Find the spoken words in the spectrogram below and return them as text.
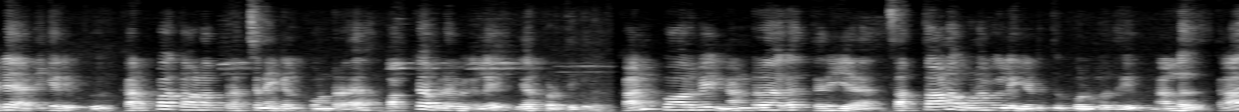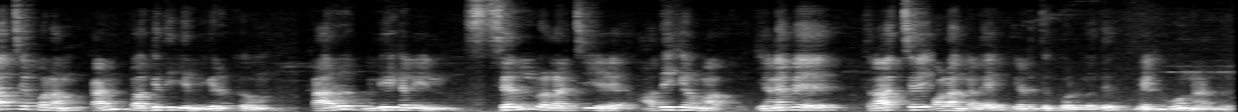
எடை அதிகரிப்பு கர்ப்பகால பிரச்சனைகள் போன்ற பக்க விளைவுகளை ஏற்படுத்துகிறது. கண் பார்வை நன்றாக தெரிய சத்தான உணவுகளை எடுத்துக்கொள்வது நல்லது. திராட்சை பழம் கண் பகுதியில் இருக்கும் கரு விழிகளின் செல் வளர்ச்சியை அதிகமாக்கும். எனவே திராட்சை பழங்களை எடுத்துக்கொள்வது மிகவும் நன்று.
